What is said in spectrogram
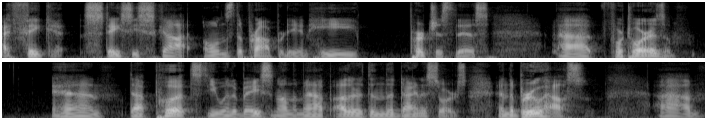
I think Stacy Scott owns the property and he purchased this uh, for tourism. And that puts you Uinta Basin on the map other than the dinosaurs and the brew house. Um,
